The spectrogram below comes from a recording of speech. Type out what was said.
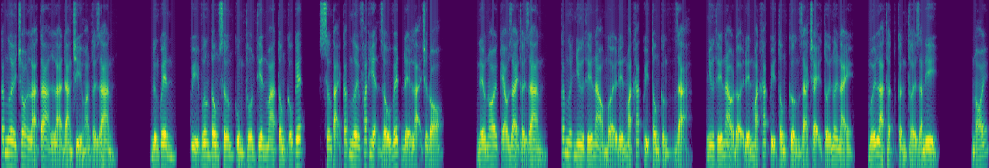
các ngươi cho là ta là đang chỉ hoãn thời gian. Đừng quên, quỷ vương tông sớm cùng thôn thiên ma tông cấu kết, sớm tại các ngươi phát hiện dấu vết để lại trước đó. Nếu nói kéo dài thời gian, các ngươi như thế nào mời đến mặt khác quỷ tông cường giả, như thế nào đợi đến mặt khác quỷ tông cường giả chạy tới nơi này, mới là thật cần thời gian đi. Nói,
